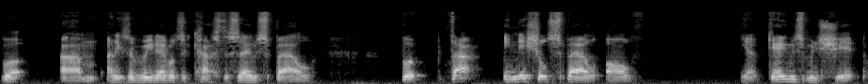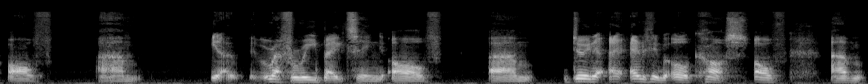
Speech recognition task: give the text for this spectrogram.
But um, and he's never been able to cast the same spell. But that initial spell of you know gamesmanship of um, you know referee baiting of um, doing anything at all costs of um,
